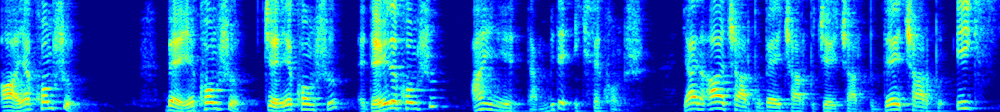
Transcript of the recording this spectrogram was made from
A'ya komşu. B'ye komşu. C'ye komşu. E D'ye de komşu. Aynı niyetten bir de X'e komşu. Yani A çarpı B çarpı C çarpı D çarpı X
